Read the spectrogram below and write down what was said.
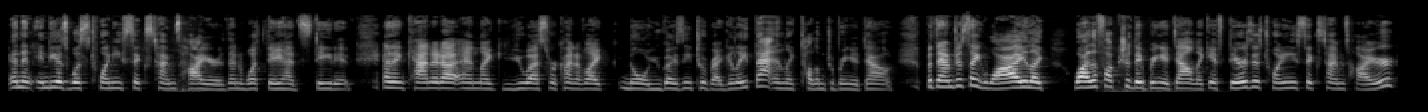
And then India's was 26 times higher than what they had stated. And then Canada and like US were kind of like, no, you guys need to regulate that and like tell them to bring it down. But then I'm just like, why like why the fuck should they bring it down? Like if theirs is 26 times higher,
